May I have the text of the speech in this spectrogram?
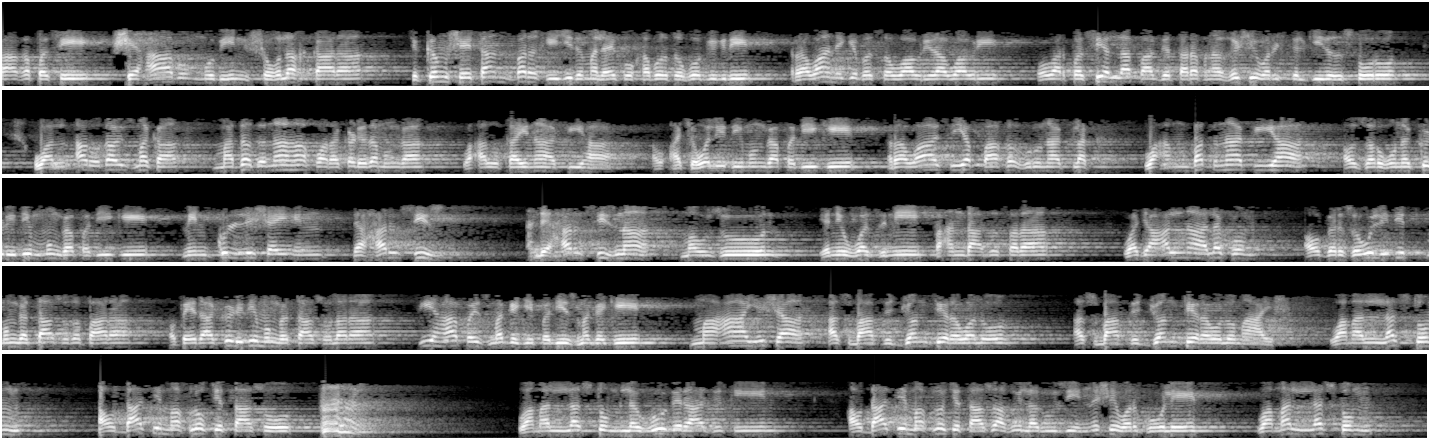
پاغه پسې شهاب مبین شغلخ کارا چې کوم شیطان برخیږي د ملائکو خبر ته وګګدي روانه کې بس واوري را واوري او ورپسې الله پاک دې طرف نه غشي ورشتل کی د ستورو والارض اسمکا مدد نه خور کړه د مونږه والقینا فیها او اچولې دې مونږه پدی کې رواسیه پاخه غرونه کلک وانبتنا فيها او زرغونه کړی دی مونږه پدی کې من کل شیء د هر سیز د هر سیز نا موزون یعنی وزنی په انداز سره وجعلنا لكم او ګرځول دي مونږ تاسو د پاره او پیدا کړی دي مونږ تاسو لرا فیها پس مګه کې پدیس مګه کې معایشا اسباب د ژوند تیرولو اسباب د ژوند تیرولو معاش وملستم او داسې مخلوق چې تاسو وملستم له برازقین او داسې مخلوق چې تاسو هغه لروزي نشي ورکولې وملستم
